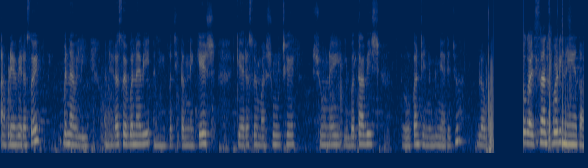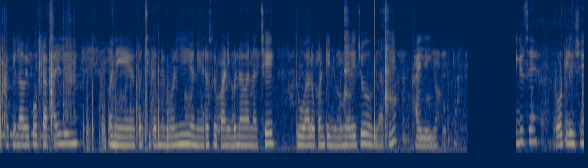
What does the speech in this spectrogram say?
આપણે હવે રસોઈ બનાવી લઈએ. અને રસોઈ બનાવી અને પછી તમને કહેશ કે રસોઈમાં શું છે, શું નહીં એ બતાવીશ. તો કન્ટિન્યુ બન્યા રહેજો બ્લોગ તો ગાઈસ સાંજ પડી ને તો આપણે પહેલાં હવે પોપટા ખાઈ લઈએ અને પછી તમને મળી અને રસોઈ પાણી બનાવવાના છે. તો હાલો કન્ટિન્યુ બન્યા રહેજો. હવે આપણે ખાઈ લઈએ પોપટા. થઈ ગયું છે રોટલી છે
